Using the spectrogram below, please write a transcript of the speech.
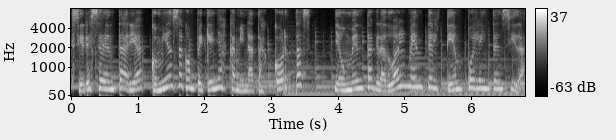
Si eres sedentaria, comienza con pequeñas caminatas cortas y aumenta gradualmente el tiempo y la intensidad.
